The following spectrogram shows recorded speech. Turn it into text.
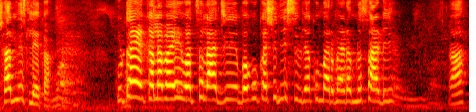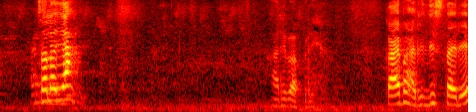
छान नेसले का? कुठं आहे? कलाबाई वत्सल आजी बघू कशी नेसविल्या कुंभार मॅडम न साडी. हा? चला या. अरे बापरे. काय भारी दिसताय रे.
